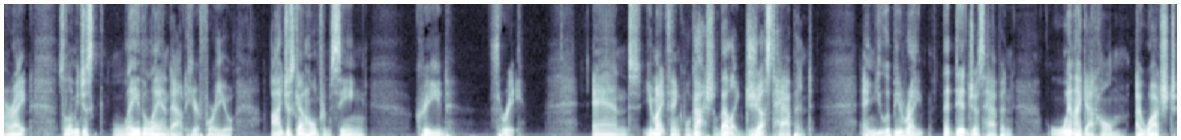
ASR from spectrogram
All right. So let me just lay the land out here for you. I just got home from seeing Creed 3. And you might think, well, gosh, that like just happened. And you would be right. That did just happen. When I got home, I watched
